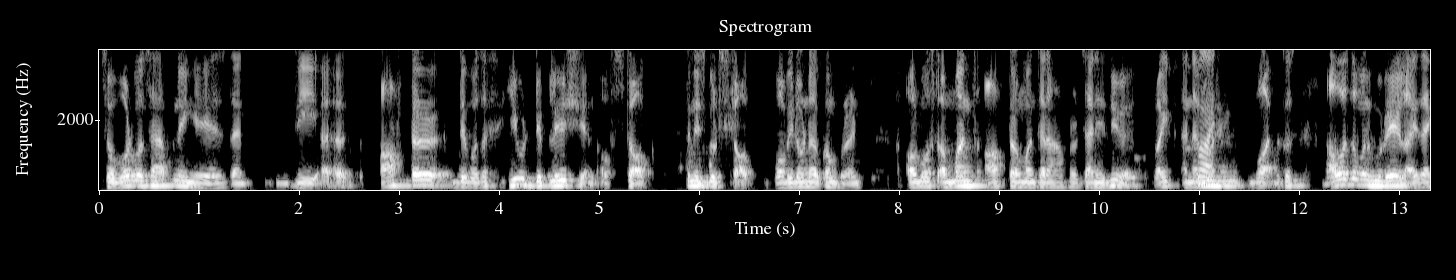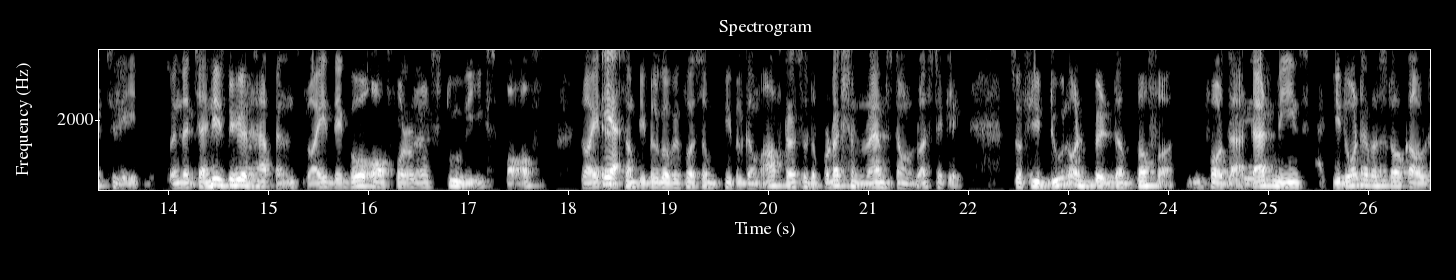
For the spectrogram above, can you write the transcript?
So what was happening is that the uh, after there was a huge depletion of stock, finished good stock, or we don't have component, almost a month after a month and a half after Chinese New Year, right? And I'm right. wondering why, because I was the one who realized actually when the Chinese New Year happens, right, they go off for almost two weeks off right? Yeah. And some people go before, some people come after. So the production ramps down drastically. So if you do not build a buffer for that, that means you don't have a stock out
